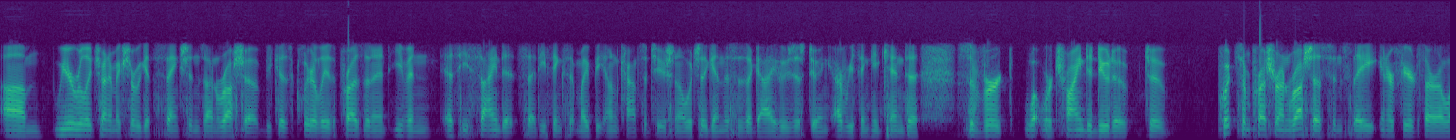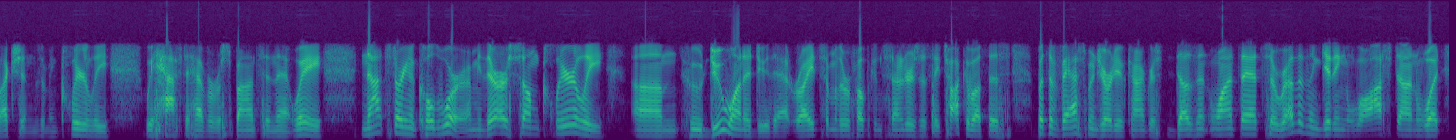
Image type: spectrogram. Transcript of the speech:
um, we were really trying to make sure we get the sanctions on Russia because clearly the president, even as he signed it, said he thinks it might be unconstitutional. Which again, this is a guy who's just doing everything he can to subvert what we're trying to do to to put some pressure on Russia since they interfered with our elections. I mean, clearly we have to have a response in that way, not starting a Cold War. I mean, there are some clearly um, who do want to do that, right? Some of the Republican senators, as they talk about this, but the vast majority of Congress doesn't want that. So rather than getting lost on what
